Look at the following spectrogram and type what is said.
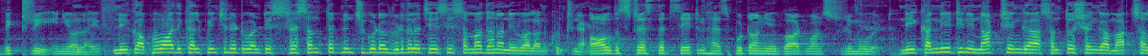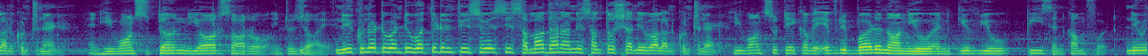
victory in your life. నీకు అపవాది కల్పించినటువంటి స్ట్రెస్ అంతటి నుంచి కూడా విడుదల చేసి సమాధానాన్ని ఇవ్వాలనుకుంటున్నాడు All the stress that Satan has put on you, God wants to remove it. నీ కన్నీటిని నాట్యంగా సంతోషంగా మార్చాలనుకుంటున్నాడు And He wants to turn your sorrow into joy. నీకున్నటువంటి ఒత్తిడిని తీసివేసి సమాధానాన్ని సంతోషాన్ని ఇవ్వాలనుకుంటున్నాడు He wants to take away every burden on you and give you peace and comfort. నీవు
